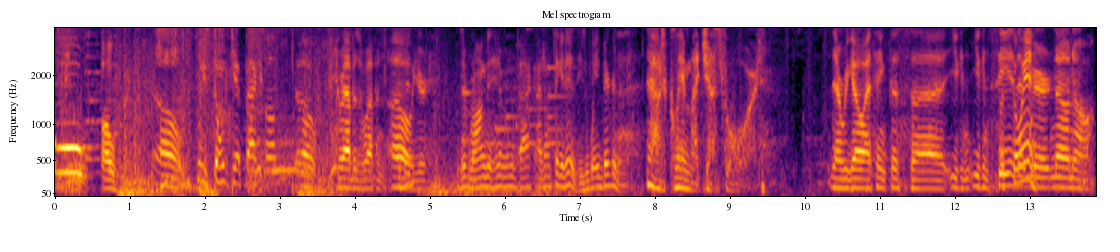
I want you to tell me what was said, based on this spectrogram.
Oh, oh, oh! Please don't get back up. Oh, grab his weapon. Oh, it- you're. Is it wrong to hit him in the back? I don't think it is. He's way bigger than me. Now to claim my just reward. There we go. I think this. Uh, you can you can see Let's go that in. we're no no.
